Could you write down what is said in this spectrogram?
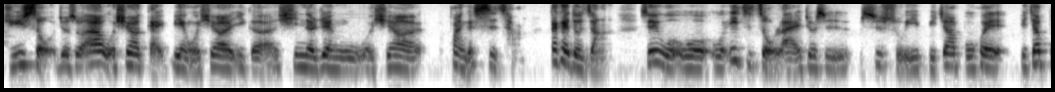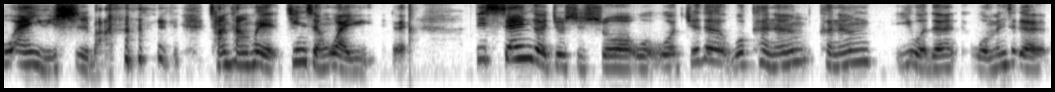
举手，就说啊，我需要改变，我需要一个新的任务，我需要换个市场，大概都是这样。所以我我我一直走来，就是是属于比较不会、比较不安于世吧，常常会精神外遇。对，第三个就是说我我觉得我可能可能。以我的我们这个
